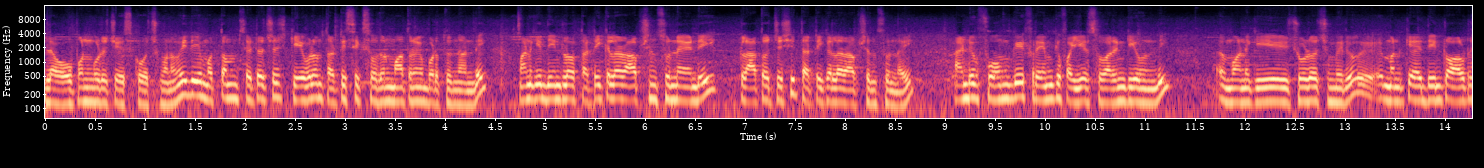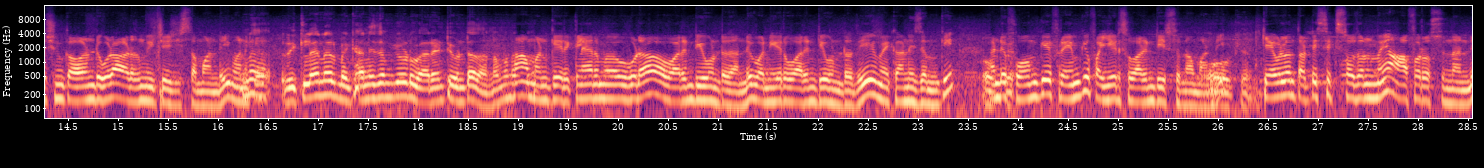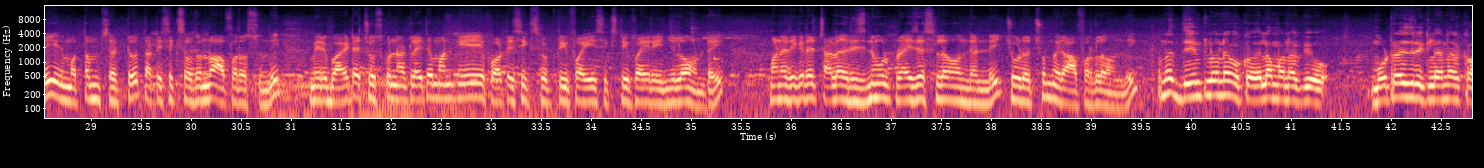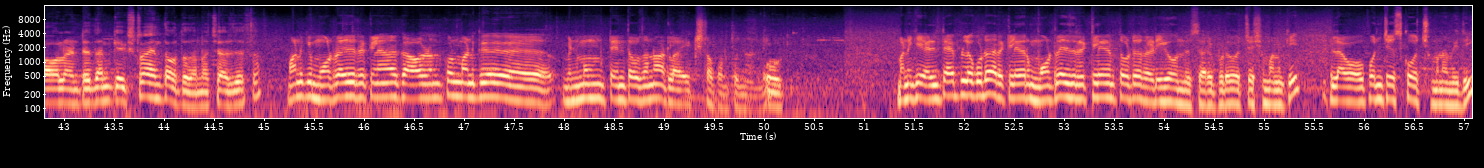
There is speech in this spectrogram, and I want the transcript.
ఇలా ఓపెన్ కూడా చేసుకోవచ్చు మనం. ఇది మొత్తం సెట్ వచ్చేసి కేవలం థర్టీ సిక్స్ థౌసండ్ మాత్రమే పడుతుందండి. మనకి దీంట్లో థర్టీ కలర్ ఆప్షన్స్ ఉన్నాయండి. క్లాత్ వచ్చేసి థర్టీ కలర్ ఆప్షన్స్ ఉన్నాయి. అండ్ ఫోమ్కి ఫ్రేమ్కి ఫైవ్ ఇయర్స్ వారంటీ ఉంది. మనకి చూడవచ్చు మీరు. మనకి దీంట్లో ఆల్ట్రేషన్ కావాలంటే కూడా ఆర్డర్ మీకు చేసిస్తామండి. మనకి రిక్లైనర్ మెకానిజంకి కూడా వారంటీ ఉంటుంది మనకి? రిక్లైనర్ కూడా వారంటీ ఉంటుందండి. వన్ ఇయర్ వారంటీ ఉంటుంది మెకానిజంకి అండ్ ఫోమ్కి ఫ్రేమ్కి ఫైవ్ ఇయర్స్ వారంటీ ఇస్తున్నామండి. కేవలం థర్టీ సిక్స్ థౌసండ్మే ఆఫర్ వస్తుందండి. ఇది మొత్తం సెట్ థర్టీ సిక్స్ థౌసండ్లో ఆఫర్ వస్తుంది. మీరు బయట చూసుకున్నట్లయితే మనకి forty six fifty five sixty five రేంజ్లో ఉంటాయి. మన దగ్గర చాలా రీజనబుల్ ప్రైజెస్లో ఉందండి. చూడొచ్చు మీరు ఆఫర్లో ఉంది. దీంట్లోనే ఒకవేళ మనకు మోటరైజ్ రిక్లైనర్ కావాలంటే దానికి ఎక్స్ట్రా ఎంత అవుతుంది అన్న చార్జెస్ మనకి మోటరైజ్ రిక్లైనర్ కావాలనుకుని మనకి మినిమం టెన్ థౌసండ్ అట్లా ఎక్స్ట్రా పడుతుందండి. ఓకే. మనకి ఎల్ టైప్లో కూడా రిక్లైనర్ మోటరైజ్ రిక్లైనర్ తోటి రెడీగా ఉంది సార్. ఇప్పుడు వచ్చేసి మనకి ఇలా ఓపెన్ చేసుకోవచ్చు మనం ఇది.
